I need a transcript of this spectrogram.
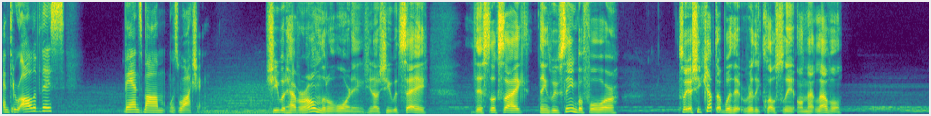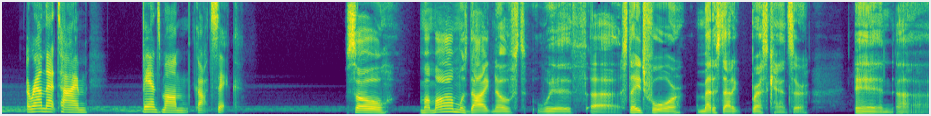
And through all of this, Vann's mom was watching. She would have her own little warnings. You know, she would say, This looks like things we've seen before. So, yeah, she kept up with it really closely on that level. Around that time, Vann's mom got sick. So, my mom was diagnosed with uh, stage four metastatic breast cancer in uh,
